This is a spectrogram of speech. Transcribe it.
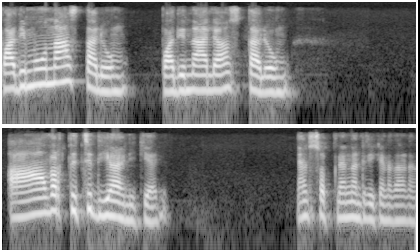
പതിമൂന്നാം സ്ഥലവും പതിനാലാം സ്ഥലവും ആവർത്തിച്ച് ധ്യാനിക്കാൻ ഞാൻ സ്വപ്നം കണ്ടിരിക്കുന്നതാണ്.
